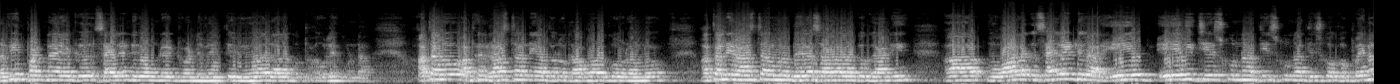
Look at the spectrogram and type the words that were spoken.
నవీన్ పట్నాయక్ సైలెంట్గా ఉండేటువంటి వ్యక్తి వివాదాలకు తావు లేకుండా అతను అతని రాష్ట్రాన్ని అతను కాపాడుకోవడంలో అతని రాష్ట్రంలో బేరసారాలకు కానీ వాళ్ళకు సైలెంట్గా ఏ ఏది చేసుకున్నా తీసుకున్నా తీసుకోకపోయినా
